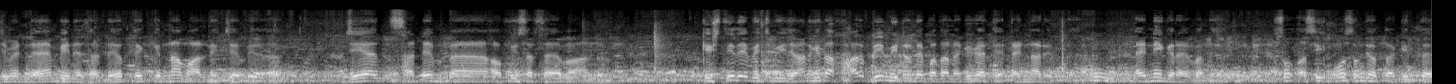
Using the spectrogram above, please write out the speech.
ਜਿਵੇਂ ਡੈਮ ਵੀ ਨੇ ਸਾਡੇ, ਉੱਥੇ ਕਿੰਨਾ ਮਾਲ ਨੀਚੇ ਪਿਆ ਜੇ ਸਾਡੇ ਆਫੀਸਰ ਸਾਹਿਬਾਨ ਕਿਸ਼ਤੀ ਦੇ ਵਿੱਚ ਵੀ ਜਾਣਗੇ ਤਾਂ ਹਰ 20 ਮੀਟਰ ਤੇ ਪਤਾ ਲੱਗੇਗਾ ਇੱਥੇ ਇੰਨਾ ਰੇਤਾ ਹੈ, ਇੰਨੀ ਗ੍ਰੈਵਲ ਹੈ ਸੋ ਅਸੀਂ ਉਹ ਸਮਝੌਤਾ ਕੀਤਾ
